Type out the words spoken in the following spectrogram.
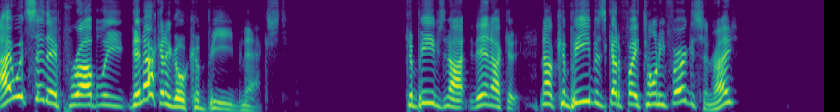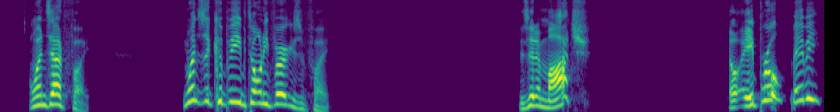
I would say they probably they're not gonna go Khabib next. Khabib's not. They're not gonna. Now Khabib has got to fight Tony Ferguson, right? When's that fight? When's the Khabib Tony Ferguson fight? Is it in March? Oh, April maybe.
